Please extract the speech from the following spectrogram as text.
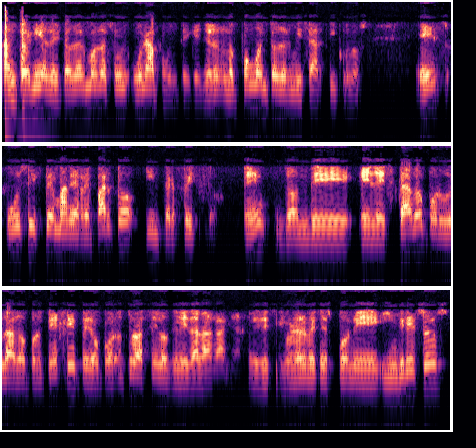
Antonio, de todos modos, un, un apunte, que yo lo pongo en todos mis artículos. Es un sistema de reparto imperfecto, ¿eh? donde el Estado, por un lado, protege, pero por otro hace lo que le da la gana. Es decir, unas veces pone ingresos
